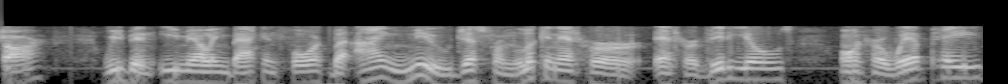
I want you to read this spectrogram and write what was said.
Shar We've been emailing back and forth, but I knew just from looking at her at her videos on her web page,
